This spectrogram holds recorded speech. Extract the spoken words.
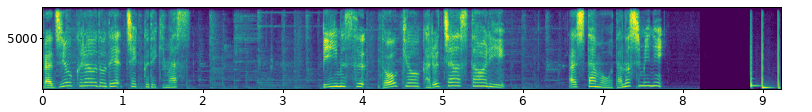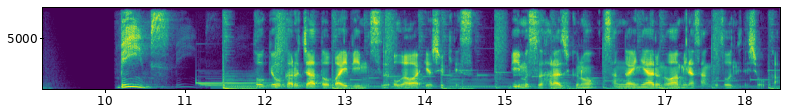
ラジオクラウドでチェックできます。ビームス東京カルチャーストーリー。明日もお楽しみに。beams 東京カルチャートバイビームス小川義之ですビームス原宿の3階にあるのは皆さんご存知でしょうか？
